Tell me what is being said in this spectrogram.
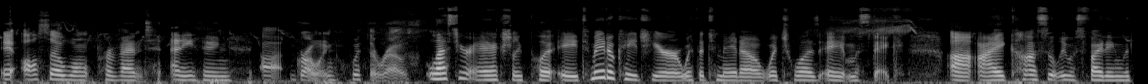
It also won't prevent anything uh, growing with the rose. Last year I actually put a tomato cage here with a tomato, which was a mistake. Uh, I constantly was fighting with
